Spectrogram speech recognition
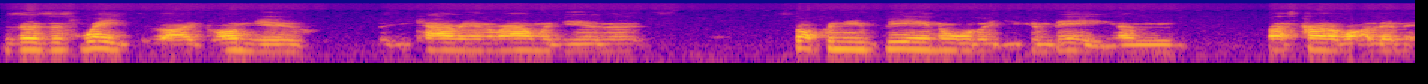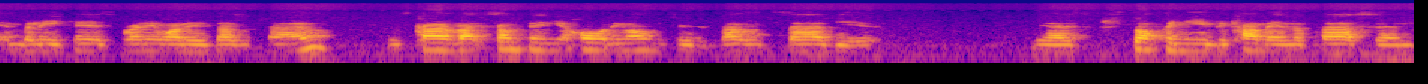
because there's this weight like on you that you're carrying around with you, and it's stopping you being all that you can be, and that's kind of what a limiting belief is for anyone who doesn't know. It's kind of like something you're holding on to that doesn't serve you. You know, stopping you becoming the person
